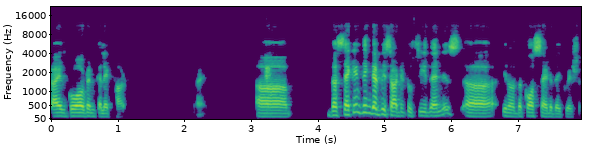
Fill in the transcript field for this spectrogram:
guys go out and collect hard, right? The second thing that we started to see then is uh, you know the cost side of the equation.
